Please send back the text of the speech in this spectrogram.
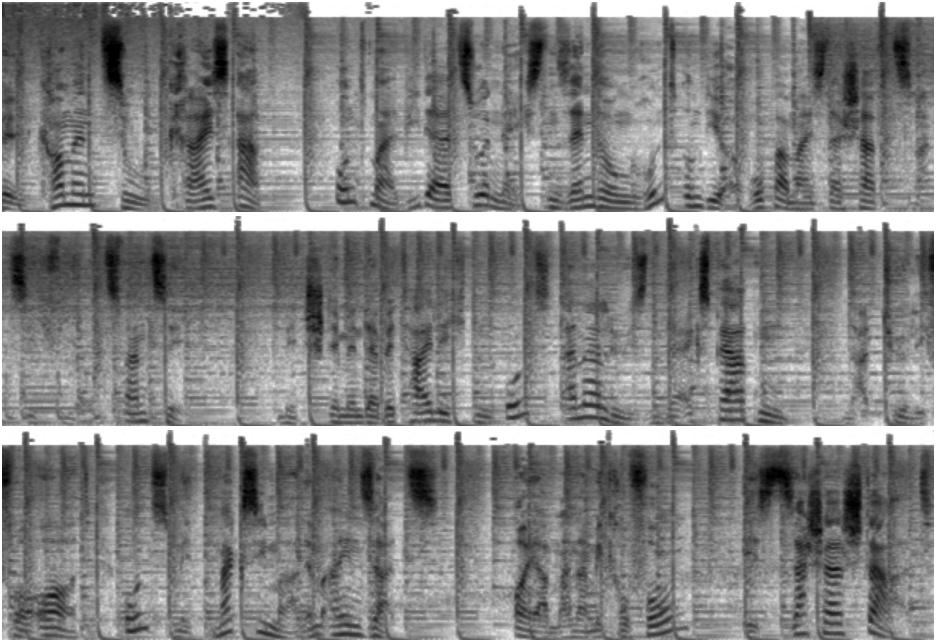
Willkommen zu Kreis ab und mal wieder zur nächsten Sendung rund um die Europameisterschaft 2024. Mit Stimmen der Beteiligten und Analysen der Experten. Natürlich vor Ort und mit maximalem Einsatz. Euer Mann am Mikrofon ist Sascha Staat.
